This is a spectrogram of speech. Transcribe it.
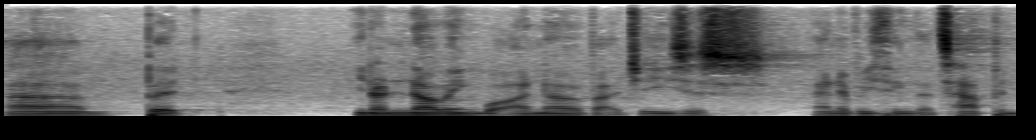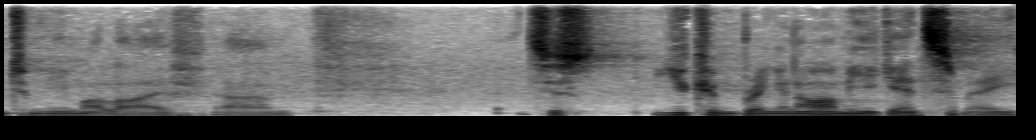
Um, but, you know, knowing what I know about Jesus and everything that's happened to me in my life, um, it's just, you can bring an army against me.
